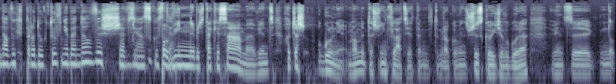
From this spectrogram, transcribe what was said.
nowych produktów nie będą wyższe w związku z tym. Powinny być takie same, więc chociaż ogólnie mamy też inflację w tym roku, więc wszystko idzie w górę, więc no,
